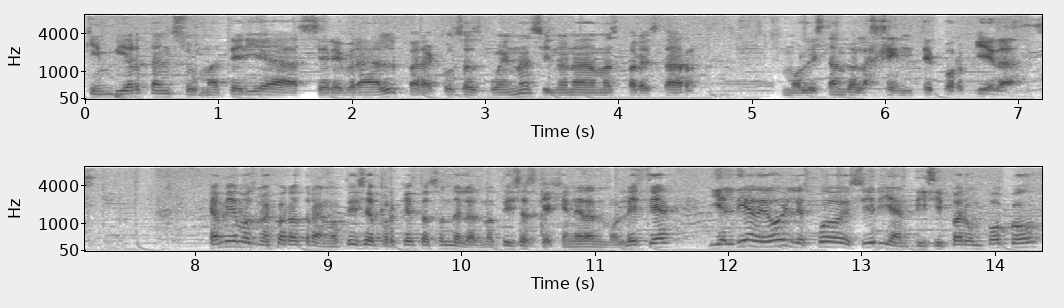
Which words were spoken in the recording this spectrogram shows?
que inviertan su materia cerebral para cosas buenas y no nada más para estar molestando a la gente por piedad. Cambiemos mejor a otra noticia porque estas son de las noticias que generan molestia y el día de hoy les puedo decir y anticipar un poco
